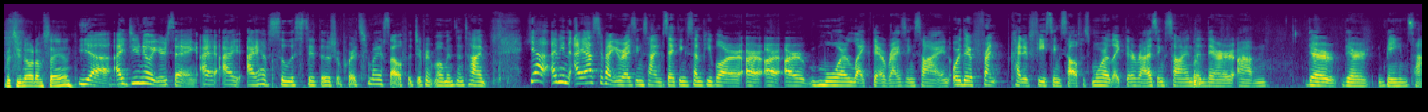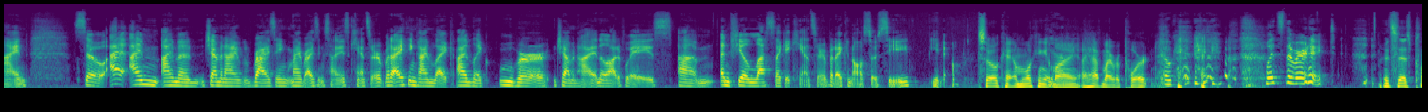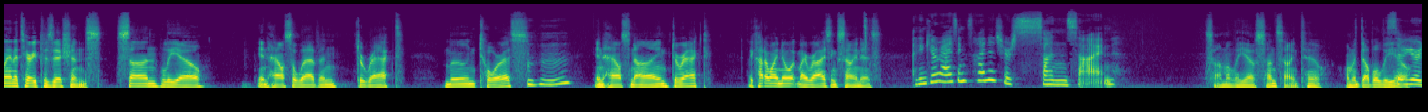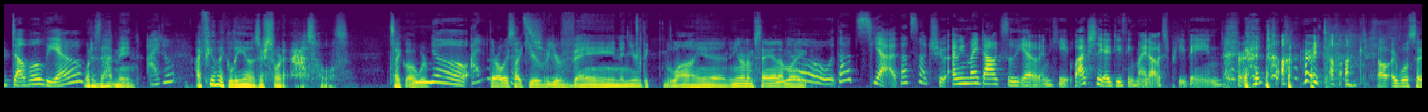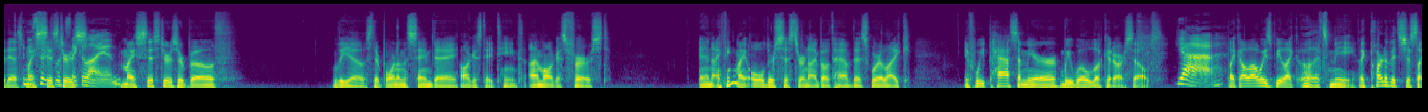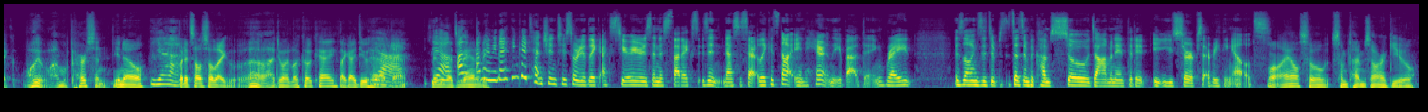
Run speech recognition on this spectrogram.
But you know what I'm saying? Yeah, I do know what you're saying. I, I, I have solicited those reports for myself at different moments in time. Yeah, I mean, I asked about your rising sign because I think some people are, are, are, are more like their rising sign or their front kind of facing self is more like their rising sign than their um, their their main sign. So I, I'm I'm a Gemini rising. My rising sign is Cancer, but I think I'm like I'm like uber Gemini in a lot of ways, um, and feel less like a Cancer. But I can also see, you know, So okay, I'm looking at my. I have my report. Okay. What's the verdict? It says planetary positions: Sun, Leo, in House 11, direct. Moon, Taurus, Mm-hmm. in House 9, direct. Like, how do I know what my rising sign is? I think your rising sign is your sun sign. So I'm a Leo sun sign too. I'm a double Leo. So you're a double Leo? what does that mean? I don't I feel like Leos are sort of assholes. It's like, oh, we're. no. I don't They're always like you're true. you're vain and you're the lion. You know what I'm saying? I'm like, no, that's yeah, that's not true. I mean, my dog's a Leo, and he. Well, actually, I do think my dog's pretty vain for a dog. for a dog. I will say this: And my he sort looks sisters, like a lion. my sisters are both Leos. They're born on the same day, August 18th. I'm August 1st, and I think my older sister and I both have this, where like, if we pass a mirror, we will look at ourselves. Yeah, Like I'll always be like, "Oh, that's me." Like part of it's just like, "Whoa, I'm a person," you know. Yeah. But it's also like, "Oh, do I look okay?" Like I do have yeah, that. Maybe yeah. that's vanity. And I mean, I think attention to sort of like exteriors and aesthetics isn't necessary. Like, it's not inherently a bad thing, right? As long as it doesn't become so dominant that it, it usurps everything else. Well, I also sometimes argue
